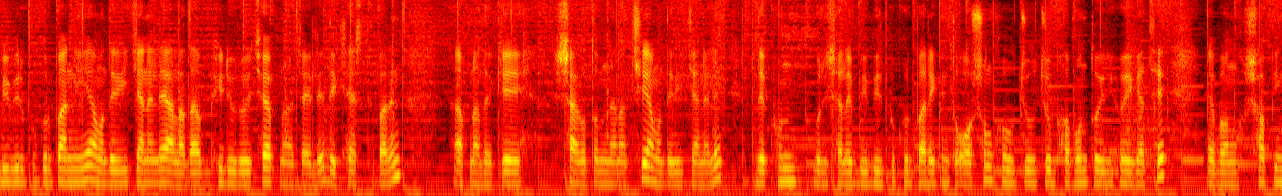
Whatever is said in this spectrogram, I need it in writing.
বিবির পুকুর পাড় নিয়ে আমাদের এই চ্যানেলে আলাদা ভিডিও রয়েছে, আপনারা চাইলে দেখে আসতে পারেন। আপনাদেরকে স্বাগতম জানাচ্ছি আমাদের এই চ্যানেলে দেখুন, বরিশালে বিবির পুকুর পাড়ে কিন্তু অসংখ্য উঁচু উঁচু ভবন তৈরি হয়ে গেছে এবং শপিং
